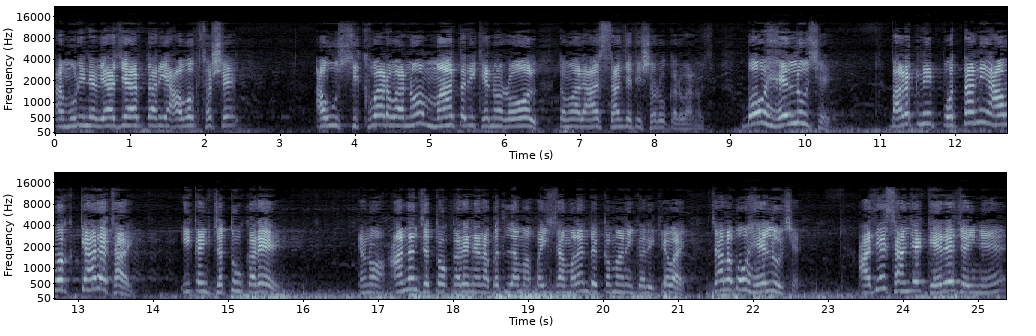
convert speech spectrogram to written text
આ મૂડીને વ્યાજે આપ તારી આવક થશે. આવું શીખવાડવાનો મા તરીકેનો રોલ તમારે આજ સાંજેથી શરૂ કરવાનો છે. બહુ હેલું છે. બાળકની પોતાની આવક ક્યારે થાય? એ કંઈક જતું કરે. એનો આનંદ જતો કરે ને એના બદલામાં પૈસા મળે ને તો એ કમાણી કરી કહેવાય. ચાલો બહુ હેલું છે. આજે સાંજે ઘેરે જઈને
